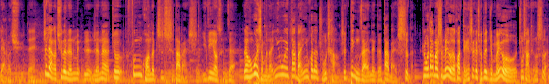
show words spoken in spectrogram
两个区，对，这两个区的人们人人呢，就疯狂的支持大阪市一定要存在。然后为什么呢？因为大阪樱花的主场是定在那个大阪市的，如果大阪市没有的话，等于这个球队就没有主场城市了。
